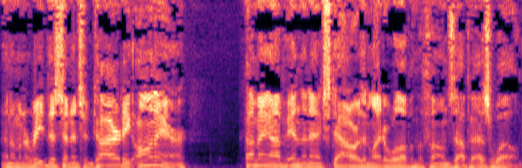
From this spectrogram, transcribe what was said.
And I'm going to read this in its entirety on air coming up in the next hour. Then later we'll open the phones up as well.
